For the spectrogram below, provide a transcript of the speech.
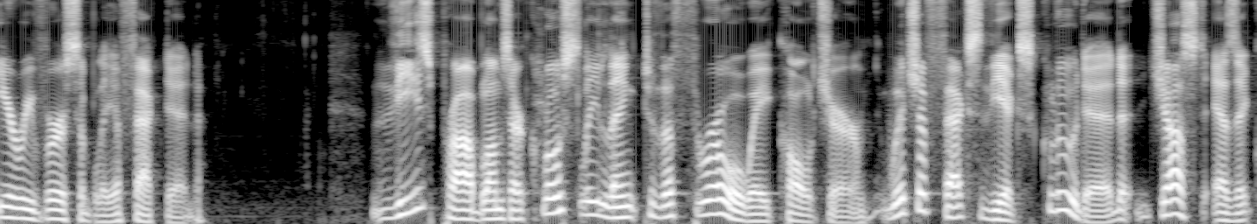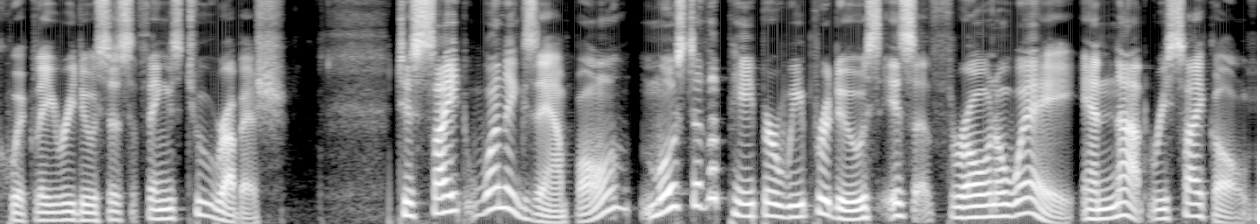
irreversibly affected. These problems are closely linked to the throwaway culture, which affects the excluded just as it quickly reduces things to rubbish. To cite one example, most of the paper we produce is thrown away and not recycled.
